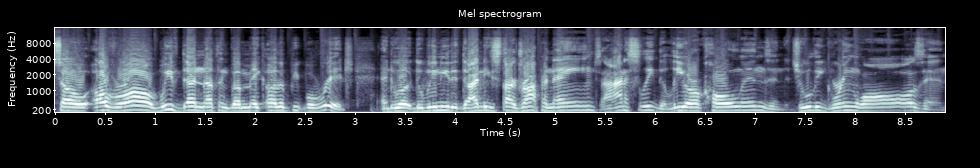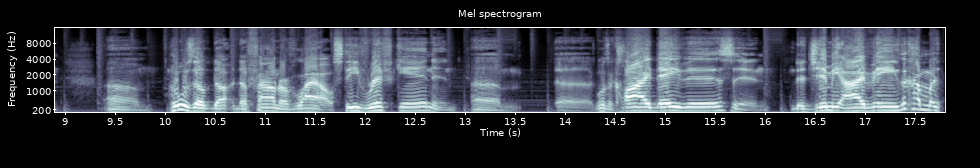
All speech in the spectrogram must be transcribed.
So overall, we've done nothing but make other people rich. And do, do we need to? Do I need to start dropping names? Honestly, the Lyor Cohens and the Julie Greenwalds and um, who was the, the the founder of Loud? Steve Rifkin and um, uh, was it Clive Davis and the Jimmy Iovine. Look how much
